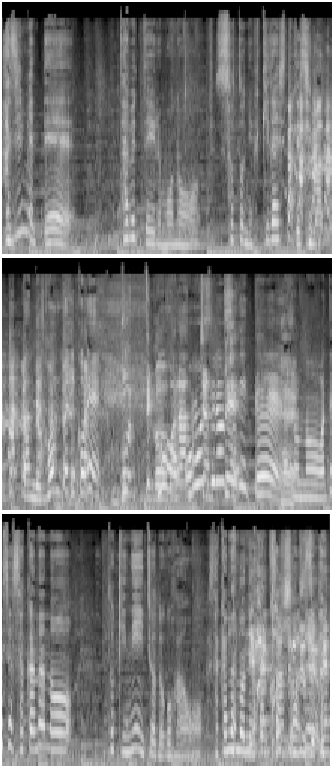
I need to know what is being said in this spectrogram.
初めて食べているものを外に吹き出してしまったんです。本当にこれ ぶってこうもう笑っちゃって。面白すぎて、はい。その私は魚の時にちょうどご飯を魚のネタややこしいですよね。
